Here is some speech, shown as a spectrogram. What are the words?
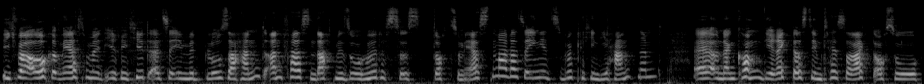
Ich war auch im ersten Moment irritiert, als er ihn mit bloßer Hand anfasst und dachte mir so, "Hä, das ist doch zum ersten Mal, dass er ihn jetzt wirklich in die Hand nimmt. Äh, und dann kommen direkt aus dem Tesseract auch so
